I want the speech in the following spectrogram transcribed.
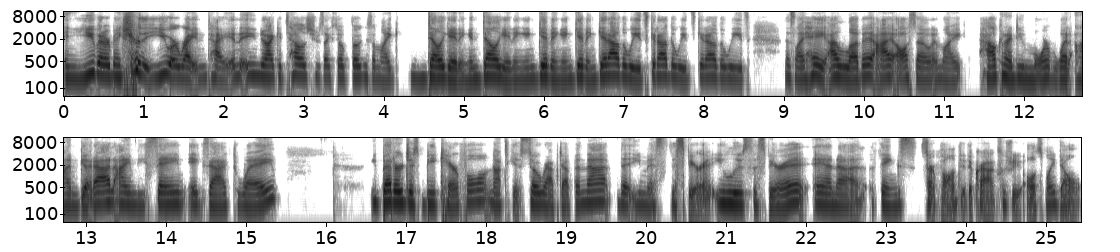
And you better make sure that you are right and tight. And, you know, I could tell she was like so focused on like delegating and delegating and giving and giving, get out of the weeds, get out of the weeds, get out of the weeds. It's like, hey, I love it. I also am like, how can I do more of what I'm good at? I am the same exact way you better just be careful not to get so wrapped up in that that you miss the spirit you lose the spirit and uh, things start falling through the cracks which we ultimately don't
